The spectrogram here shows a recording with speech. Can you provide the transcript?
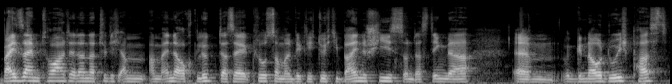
bei seinem Tor hat er dann natürlich am, am Ende auch Glück, dass er Klostermann wirklich durch die Beine schießt und das Ding da ähm, genau durchpasst.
